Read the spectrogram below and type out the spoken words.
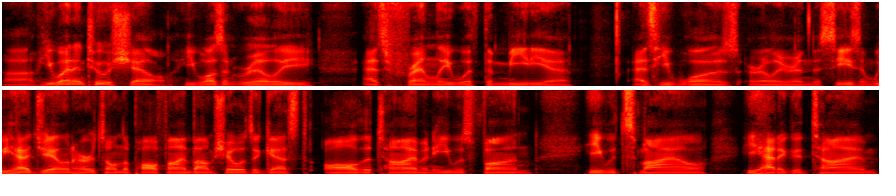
Uh, he went into a shell. He wasn't really as friendly with the media as he was earlier in the season. We had Jalen Hurts on the Paul Finebaum show as a guest all the time, and he was fun. He would smile. He had a good time,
